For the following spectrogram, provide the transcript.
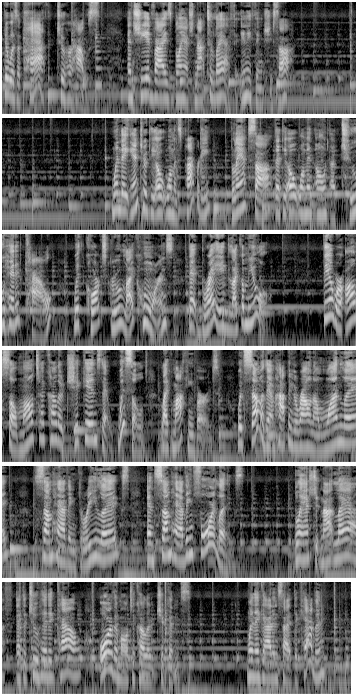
there was a path to her house, and she advised Blanche not to laugh at anything she saw. When they entered the old woman's property, Blanche saw that the old woman owned a two headed cow with corkscrew like horns that brayed like a mule. There were also multicolored chickens that whistled like mockingbirds, with some of them hopping around on one leg, some having three legs, and some having four legs. Blanche did not laugh at the two headed cow or the multicolored chickens. When they got inside the cabin,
